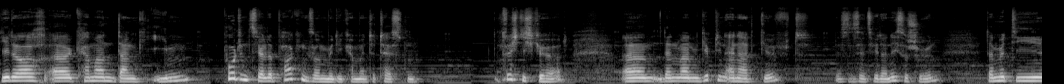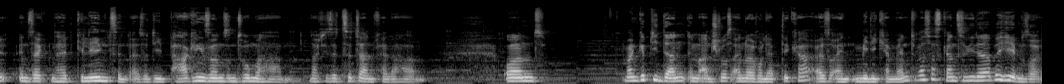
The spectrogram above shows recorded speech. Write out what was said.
Jedoch äh, kann man dank ihm potenzielle Parkinson-Medikamente testen. Richtig gehört. Ähm, denn man gibt ihnen eine Art Gift, das ist jetzt wieder nicht so schön, damit die Insekten halt gelähmt sind, also die Parkinson-Symptome haben, noch diese Zitteranfälle haben. Und man gibt ihnen dann im Anschluss ein Neuroleptika, also ein Medikament, was das Ganze wieder beheben soll.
